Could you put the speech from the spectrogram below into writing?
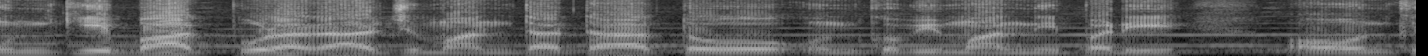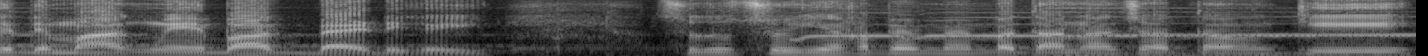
उनकी बात पूरा राज्य मानता था तो उनको भी माननी पड़ी और उनके दिमाग में ये बात बैठ गई। सो दोस्तों, यहाँ पे मैं बताना चाहता हूँ कि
